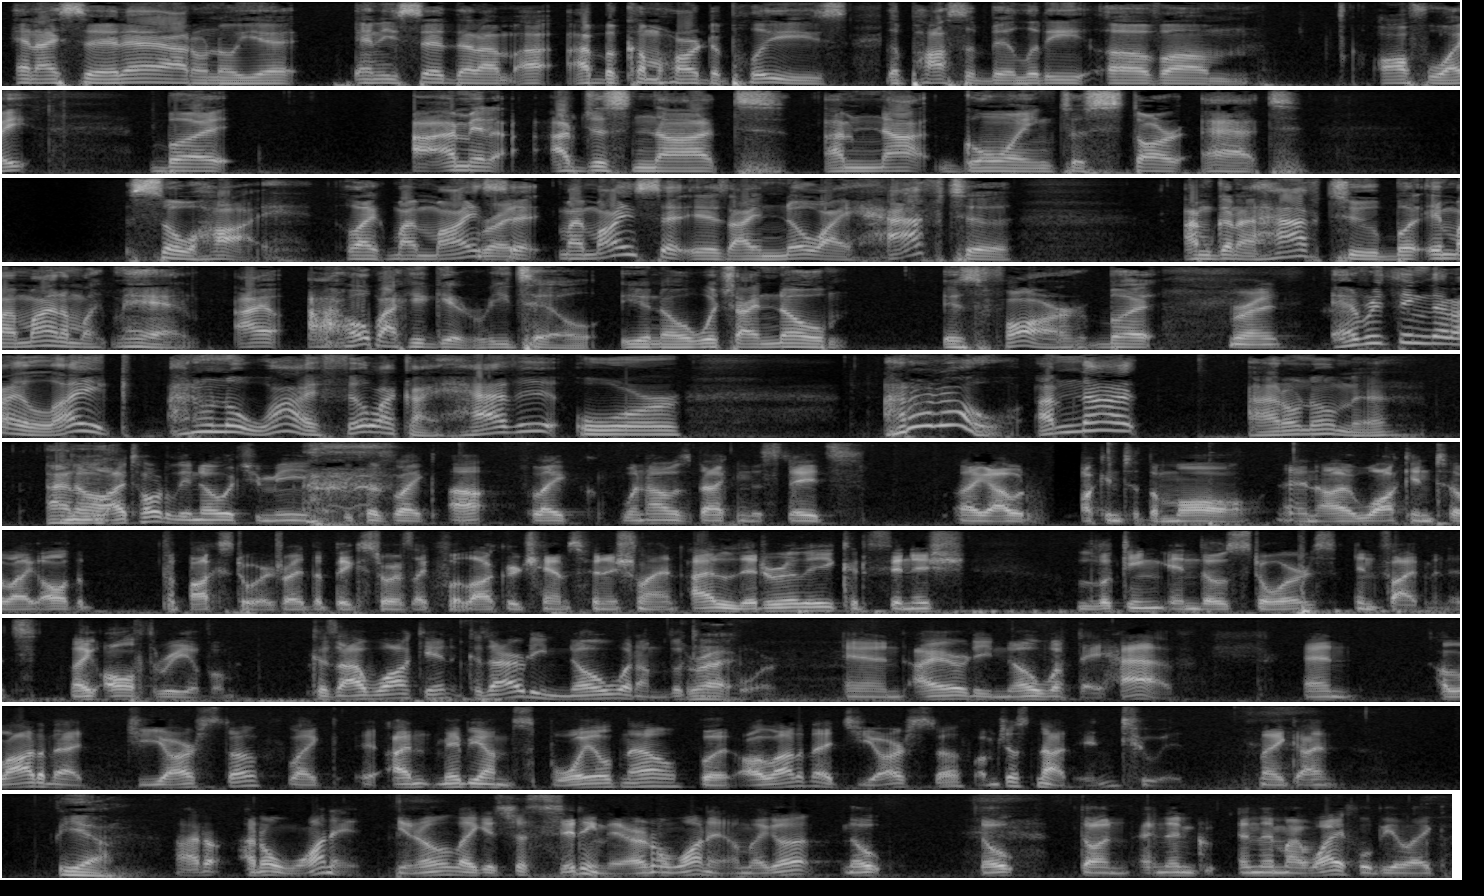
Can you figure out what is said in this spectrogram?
and I said, eh, I don't know yet. And he said that I'm I, I become hard to please. The possibility of um off white, but I I mean I'm just not. I'm not going to start at so high. Like my mindset, Right. my mindset is I know I have to. I'm gonna have to, but in my mind, I'm like, man, I I hope I could get retail, you know, which I know is far, but Right. everything that I like, I don't know why I feel like I have it, or I don't know. I'm not. I don't know, man. I no, lo- I totally know what you mean because like uh, like when I was back in the states, like I would walk into the mall and I walk into like all the the box stores, right? The big stores like Foot Locker, Champs, Finish Line. I literally could finish looking in those stores in 5 minutes. Like all three of them. Cuz I walk in cuz I already know what I'm looking Right. for and I already know what they have. And a lot of that GR stuff, like I, maybe I'm spoiled now, but a lot of that GR stuff, I'm just not into it. Like I yeah. I don't I don't want it. You know, like it's just sitting there. I don't want it. I'm like, oh, nope, nope, done. And then and then my wife will be like,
